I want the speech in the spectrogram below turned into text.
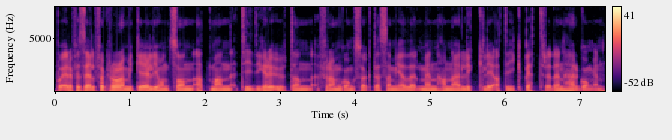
På RFSL förklarar Mikael Jonsson att man tidigare utan framgång sökt dessa medel, men han är lycklig att det gick bättre den här gången.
